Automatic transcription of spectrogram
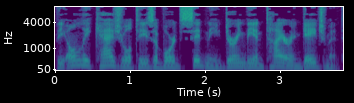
the only casualties aboard Sydney during the entire engagement.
